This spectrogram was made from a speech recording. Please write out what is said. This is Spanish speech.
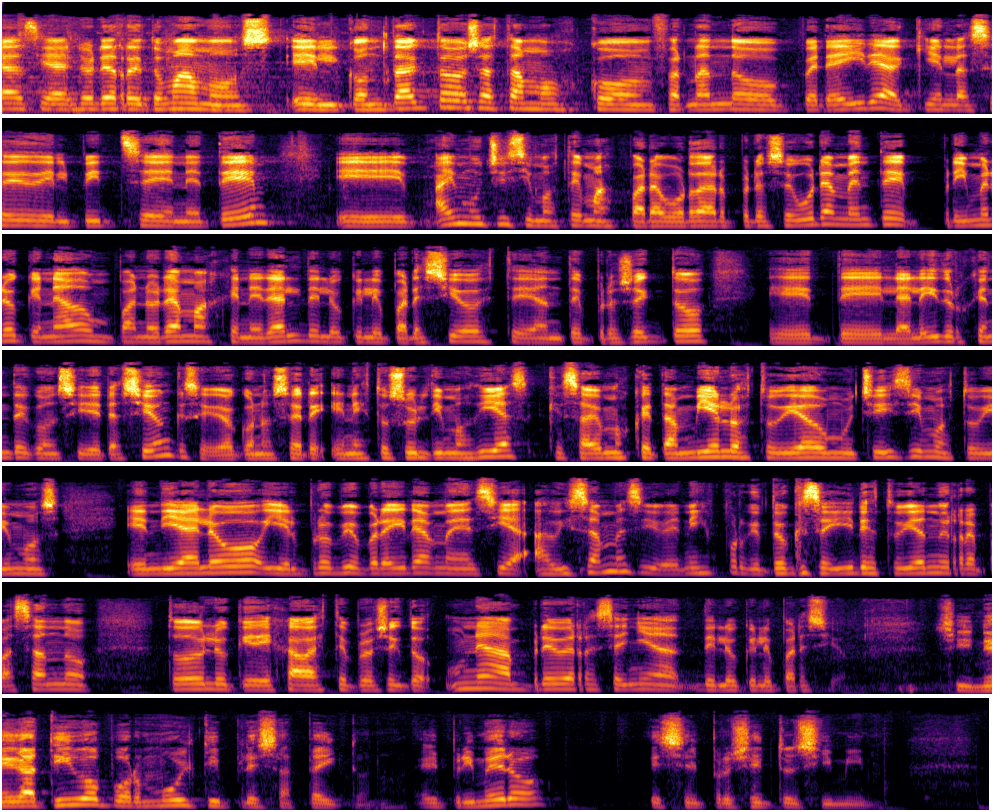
Gracias, Lore. Retomamos el contacto. Ya estamos con Fernando Pereira aquí en la sede del PIT-CNT. Eh, hay muchísimos temas para abordar, pero seguramente, primero que nada, un panorama general de lo que le pareció este anteproyecto eh, de la ley de urgente consideración que se dio a conocer en estos últimos días, que sabemos que también lo ha estudiado muchísimo, estuvimos en diálogo y el propio Pereira me decía, avísame si venís porque tengo que seguir estudiando y repasando todo lo que dejaba este proyecto. Una breve reseña de lo que le pareció. Sí, negativo por múltiples aspectos. El primero es el proyecto en sí mismo.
